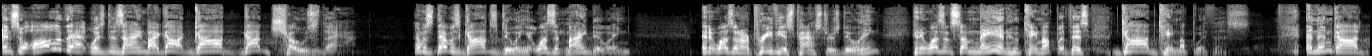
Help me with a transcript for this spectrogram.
And so all of that was designed by God. God, God chose that. That was, that was God's doing, it wasn't my doing. And it wasn't our previous pastor's doing. And it wasn't some man who came up with this. God came up with this. And then God,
